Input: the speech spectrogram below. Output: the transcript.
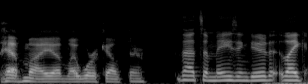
have my uh, my work out there. That's amazing, dude. Like,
